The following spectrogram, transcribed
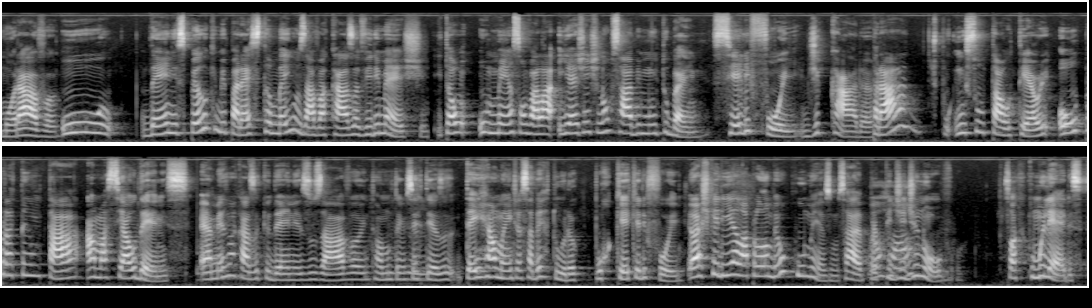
morava, o Dennis, pelo que me parece, também usava a casa vira e mexe. Então, o Manson vai lá e a gente não sabe muito bem se ele foi de cara pra, tipo, insultar o Terry ou pra tentar amaciar o Dennis. É a mesma casa que o Dennis usava, então não tenho certeza. Tem realmente essa abertura, por que que ele foi. Eu acho que ele ia lá pra lamber o cu mesmo, sabe? Pra Aham. pedir de novo. Só que com mulheres.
